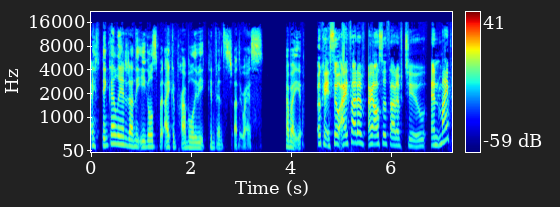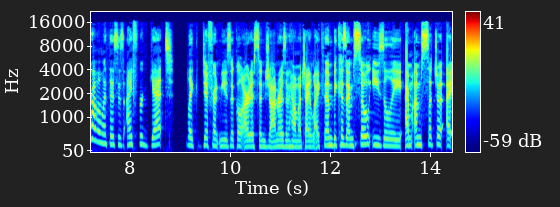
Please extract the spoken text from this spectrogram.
I think I landed on the Eagles, but I could probably be convinced otherwise. How about you? Okay, so I thought of I also thought of two. And my problem with this is I forget like different musical artists and genres and how much I like them because I'm so easily I'm I'm such a I,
